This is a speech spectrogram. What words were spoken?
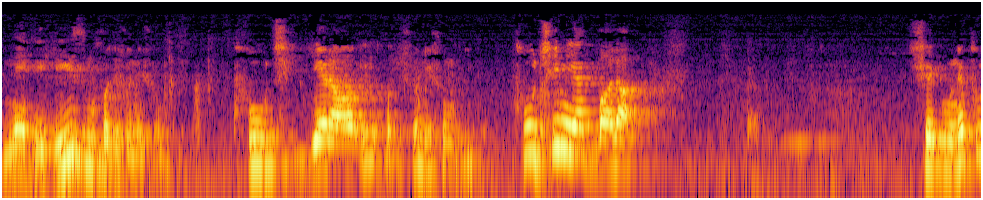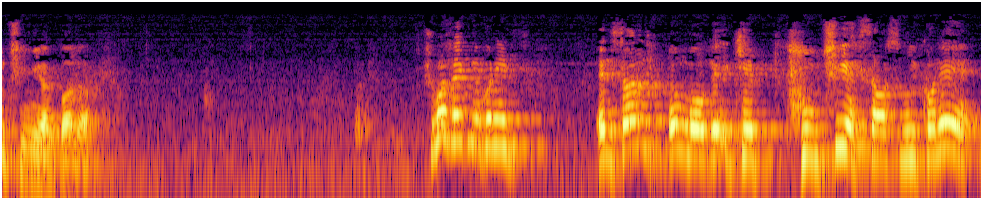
نهیلیزم خودشون نشون میده. پوچ گرایی خودشون نشون میده. پوچی میاد بالا. چگونه پوچی میاد بالا؟ شما فکر می‌کنید انسان اون موقعی که پوچی احساس می‌کنه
